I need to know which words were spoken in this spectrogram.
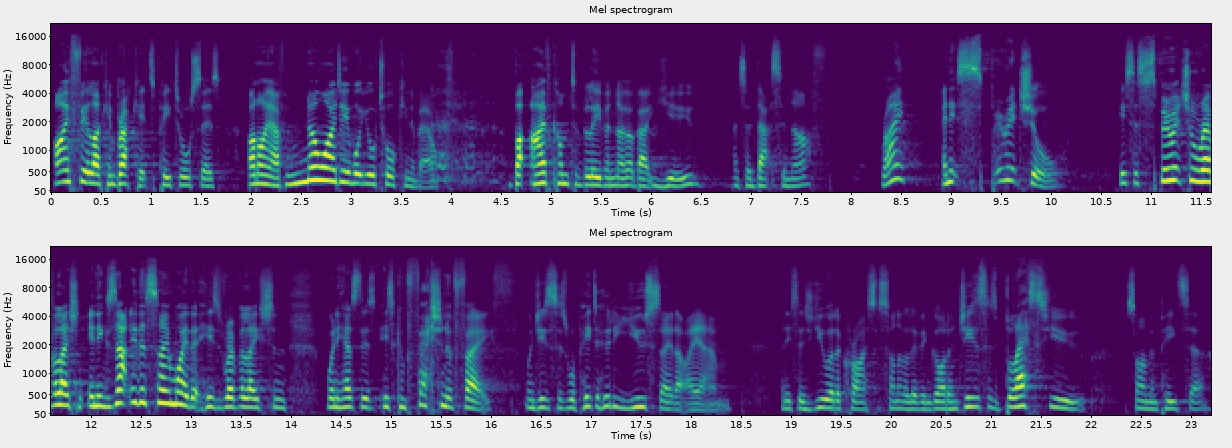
I feel like in brackets, Peter also says, and I have no idea what you're talking about, but I've come to believe and know about you, and so that's enough, right? And it's spiritual. It's a spiritual revelation in exactly the same way that his revelation, when he has this, his confession of faith, when Jesus says, Well, Peter, who do you say that I am? And he says, You are the Christ, the Son of the living God. And Jesus says, Bless you, Simon Peter,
